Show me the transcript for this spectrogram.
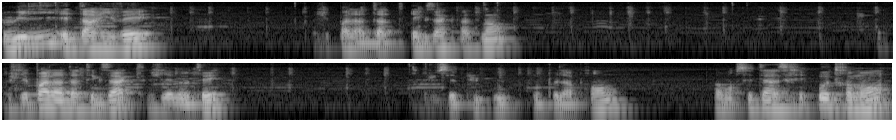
Willy est arrivé. Je n'ai pas la date exacte maintenant. Je n'ai pas la date exacte, je l'ai noté. Je ne sais plus où on peut la prendre. Avant, c'était inscrit autrement.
